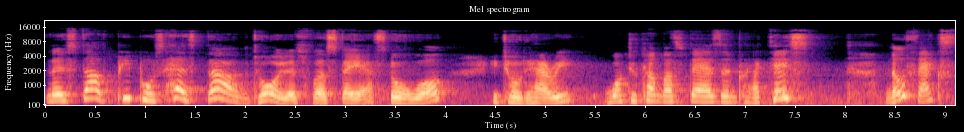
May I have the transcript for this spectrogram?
They stuffed people's heads down the toilets first day at Stonewall, he told Harry. Want to come upstairs and practice? No thanks,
